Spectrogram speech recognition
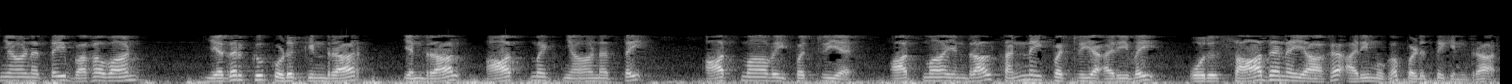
ஞானத்தை பகவான் எதற்கு கொடுக்கின்றார் என்றால் ஆத்ம ஞானத்தை ஆத்மாவை பற்றிய ஆத்மா என்றால் தன்னை பற்றிய அறிவை ஒரு சாதனையாக அறிமுகப்படுத்துகின்றார்.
